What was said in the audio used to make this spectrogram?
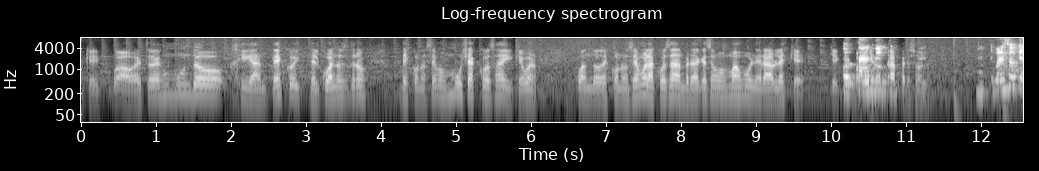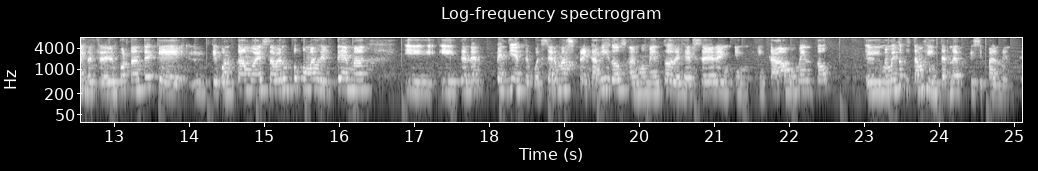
ok. Wow, esto es un mundo gigantesco y del cual nosotros desconocemos muchas cosas y que bueno, cuando desconocemos las cosas, en verdad que somos más vulnerables que, que, cualquier otra persona. Por eso que lo importante que, que conozcamos es saber un poco más del tema y, y, tener pendiente, pues ser más precavidos al momento de ejercer en, en, en cada momento, el momento que estamos en Internet principalmente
